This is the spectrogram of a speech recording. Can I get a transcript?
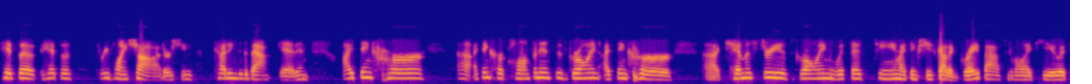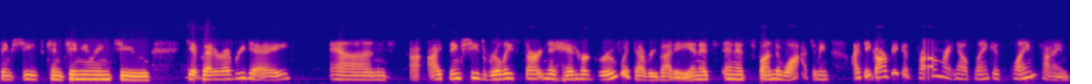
hits a hits a three point shot or she's cutting to the basket. And i think her uh, i think her confidence is growing. I think her uh, chemistry is growing with this team. I think she's got a great basketball iq i think she's continuing to get better every day. And I think she's really starting to hit her groove with everybody, and it's and it's fun to watch. I mean, I think our biggest problem right now, Plank, is playing time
